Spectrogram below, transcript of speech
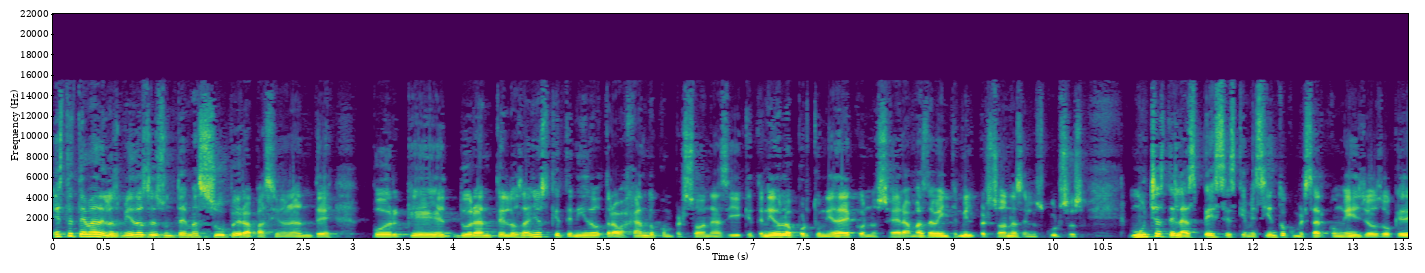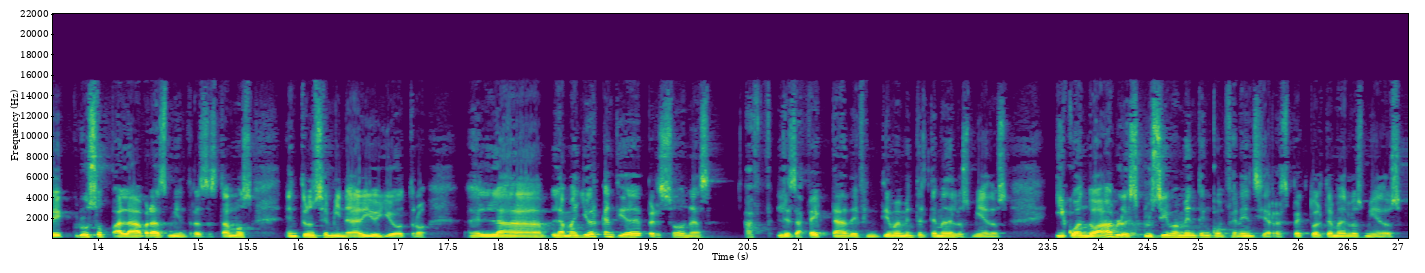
Este tema de los miedos es un tema súper apasionante porque durante los años que he tenido trabajando con personas y que he tenido la oportunidad de conocer a más de 20 mil personas en los cursos, muchas de las veces que me siento conversar con ellos o que cruzo palabras mientras estamos entre un seminario y otro, eh, la, la mayor cantidad de personas les afecta definitivamente el tema de los miedos. Y cuando hablo exclusivamente en conferencia respecto al tema de los miedos,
